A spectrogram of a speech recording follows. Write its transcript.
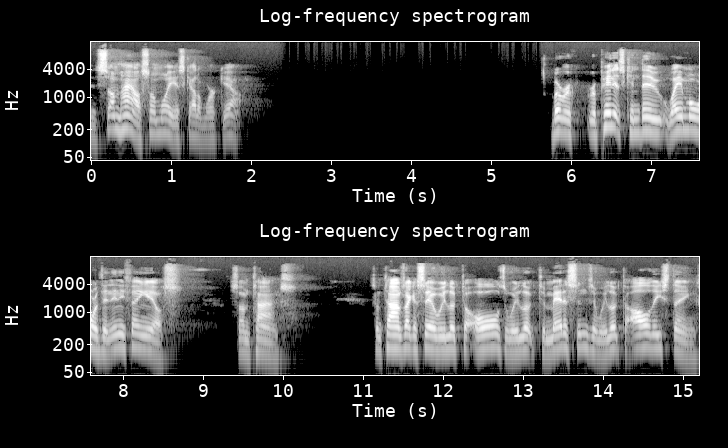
then somehow, some way, it's got to work out. But re- repentance can do way more than anything else sometimes. Sometimes, like I said, we look to oils and we look to medicines and we look to all these things.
